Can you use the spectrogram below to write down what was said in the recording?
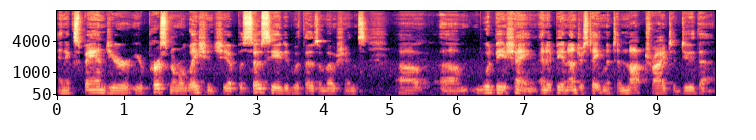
and expand your, your personal relationship associated with those emotions uh, um, would be a shame. And it'd be an understatement to not try to do that.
